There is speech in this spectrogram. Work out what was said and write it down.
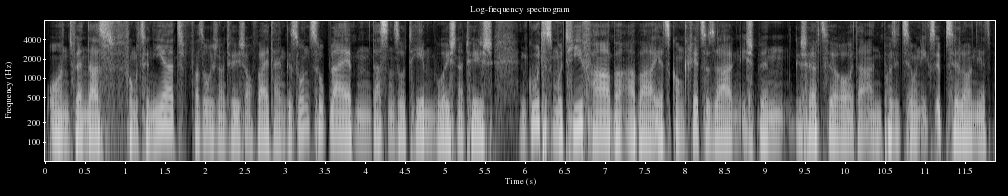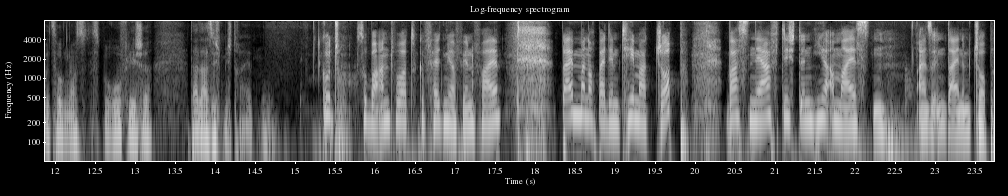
Und wenn das funktioniert, versuche ich natürlich auch weiterhin gesund zu bleiben. Das sind so Themen, wo ich natürlich ein gutes Motiv habe, aber jetzt konkret zu sagen, ich bin Geschäftsführer oder an Position XY, jetzt bezogen auf das Berufliche, da lasse ich mich treiben. Gut, super Antwort, gefällt mir auf jeden Fall. Bleiben wir noch bei dem Thema Job. Was nervt dich denn hier am meisten? Also in deinem Job?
